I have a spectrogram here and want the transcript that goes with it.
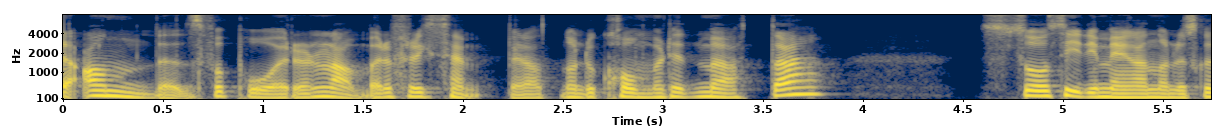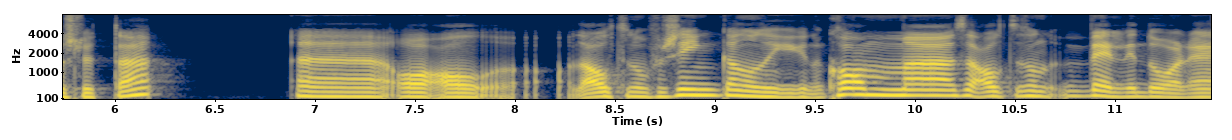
det annerledes for pårørende, da. Bare for eksempel at når du kommer til et møte, så sier de med en gang når du skal slutte. Eh, og all, det er alltid noen forsinka, noen som ikke kunne komme. Så det er alltid sånn veldig dårlig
